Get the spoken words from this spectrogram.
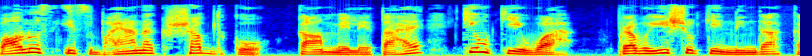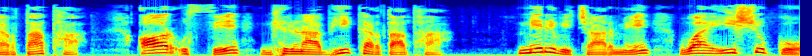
पौलुस इस भयानक शब्द को काम में लेता है, क्योंकि वह प्रभु यीशु की निंदा करता था और उससे घृणा भी करता था। मेरे विचार में वह यीशु को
